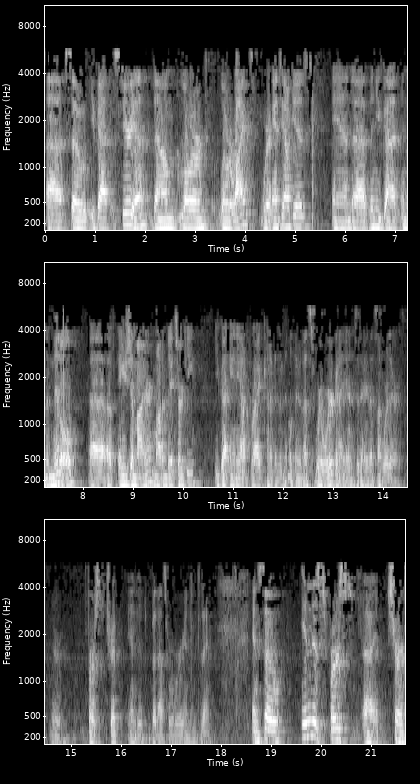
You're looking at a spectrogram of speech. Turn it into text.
Uh, so you've got Syria down lower lower right, where Antioch is, and uh, then you've got in the middle uh, of Asia Minor, modern day Turkey, you've got Antioch right kind of in the middle there. That's where we're going to end today. That's not where their their first trip ended, but that's where we're ending today. And so, in this first uh, church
